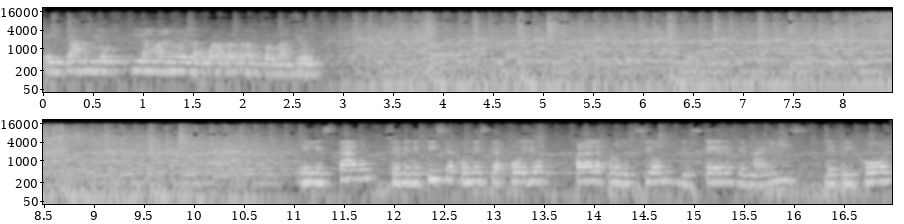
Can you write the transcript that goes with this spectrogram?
el cambio y la mano de la cuarta transformación. El Estado se beneficia con este apoyo para la producción de ustedes de maíz, de frijol,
